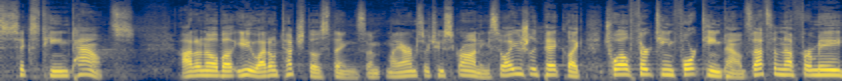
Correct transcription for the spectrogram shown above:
16 pounds. I don't know about you. I don't touch those things. I'm, my arms are too scrawny. So I usually pick like 12, 13, 14 pounds. That's enough for me.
